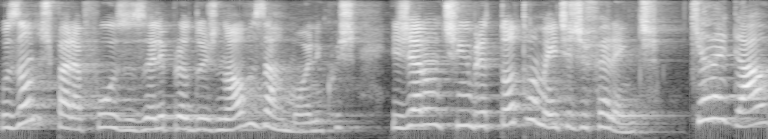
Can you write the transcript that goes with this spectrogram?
Usando os parafusos, ele produz novos harmônicos e gera um timbre totalmente diferente. Que legal!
